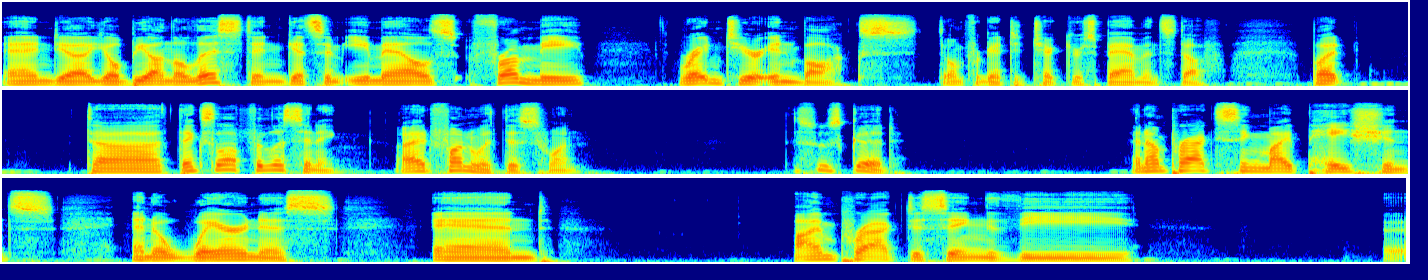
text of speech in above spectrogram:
and uh, you'll be on the list and get some emails from me right into your inbox. Don't forget to check your spam and stuff. But uh, thanks a lot for listening. I had fun with this one. This was good. And I'm practicing my patience and awareness, and I'm practicing the uh,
